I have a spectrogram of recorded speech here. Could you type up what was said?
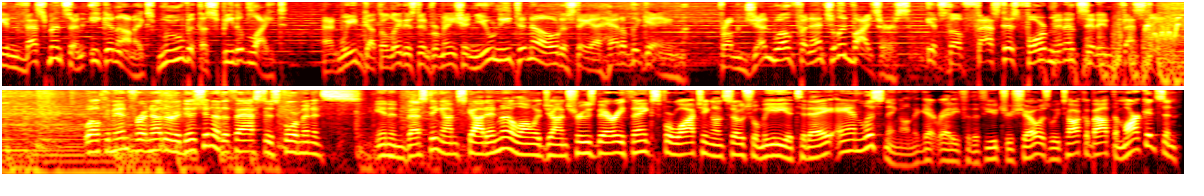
Investments and economics move at the speed of light, and we've got the latest information you need to know to stay ahead of the game. From GenWealth Financial Advisors, it's the fastest four minutes in investing. Welcome in for another edition of the fastest four minutes in investing. I'm Scott Inman along with John Shrewsbury. Thanks for watching on social media today and listening on the Get Ready for the Future show as we talk about the markets and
